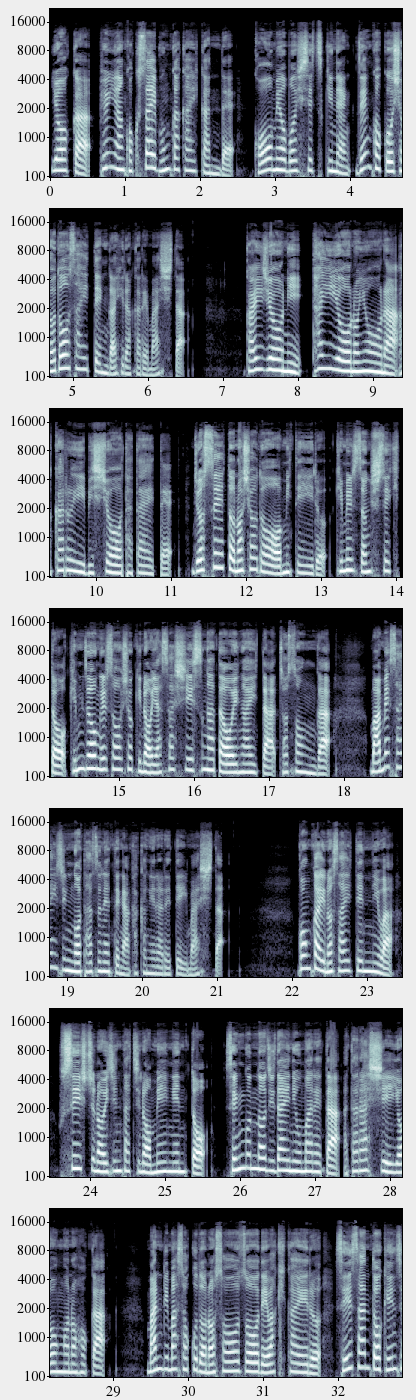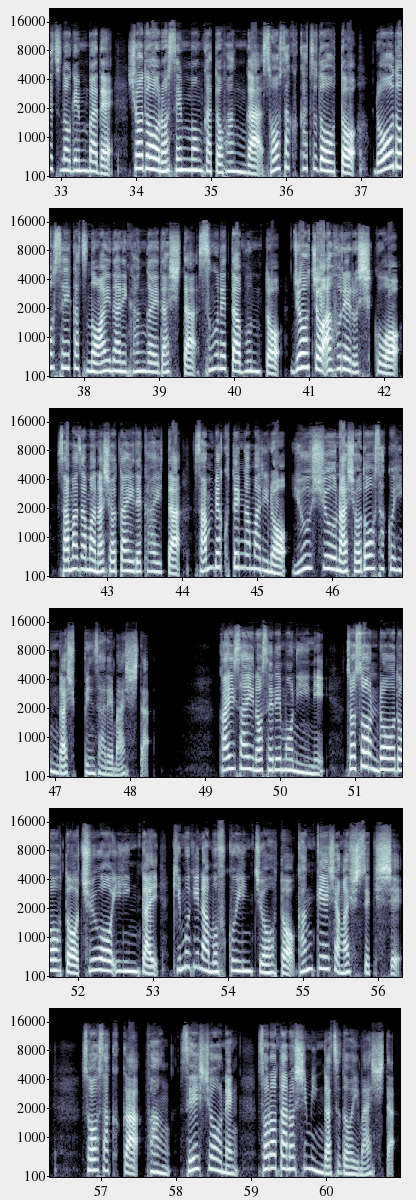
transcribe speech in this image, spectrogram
8日、平壌国際文化会館で、公明母施設記念全国書道祭典が開かれました。会場に太陽のような明るい微笑をたたえて、女性との書道を見ている、キム・イルソン主席とキム・ジョン・イル総書記の優しい姿を描いた著村が、豆祭人を訪ねてが掲げられていました。今回の祭典には、不正出の偉人たちの名言と、戦軍の時代に生まれた新しい用語のほか、万里馬速度の創造で湧き返る生産と建設の現場で、書道の専門家とファンが創作活動と労働生活の間に考え出した優れた文と情緒あふれる思考を様々な書体で書いた300点余りの優秀な書道作品が出品されました。開催のセレモニーに、著村労働党中央委員会、キムギナム副委員長と関係者が出席し、創作家、ファン、青少年、その他の市民が集いました。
